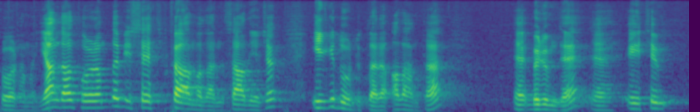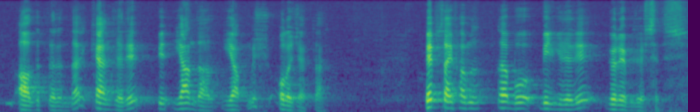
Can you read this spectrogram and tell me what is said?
programı. Yan dal programı da bir sertifika almalarını sağlayacak ilgi durdukları alanda e, bölümde e, eğitim aldıklarında kendileri bir yan dal yapmış olacaklar. Web sayfamızda bu bilgileri görebilirsiniz.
